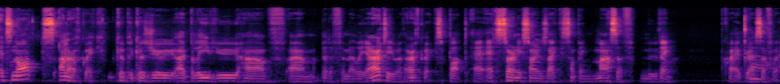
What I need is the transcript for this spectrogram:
It's not an earthquake because- because you, I believe, you have um, a bit of familiarity with earthquakes, but uh, it certainly sounds like something massive moving quite aggressively.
